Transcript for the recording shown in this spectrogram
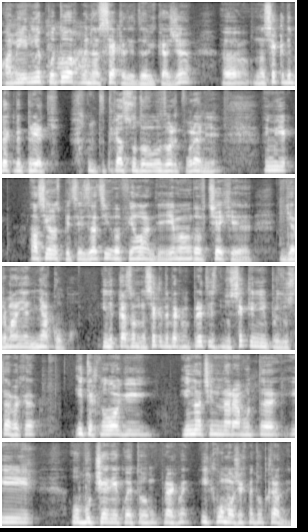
Ами ние пътувахме навсякъде, да ви кажа. Навсякъде бехме прияти. така с удовлетворение. ми, аз имам специализации в Финландия, имам в Чехия, Германия няколко. И да казвам, навсякъде бяхме прияти, но всеки ни предоставяха и технологии, и начин на работа, и обучение, което правихме, и какво можехме да откраднем.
